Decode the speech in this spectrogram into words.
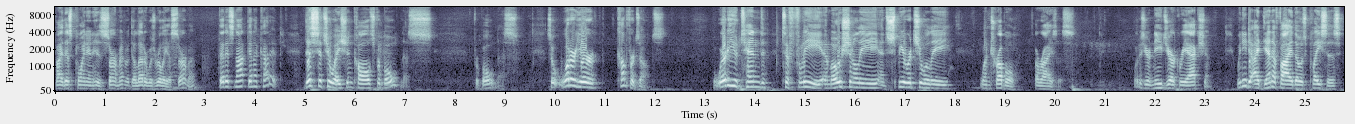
by this point in his sermon, the letter was really a sermon, that it's not going to cut it. This situation calls for boldness. For boldness. So, what are your comfort zones? Where do you tend to flee emotionally and spiritually when trouble arises? What is your knee jerk reaction? We need to identify those places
